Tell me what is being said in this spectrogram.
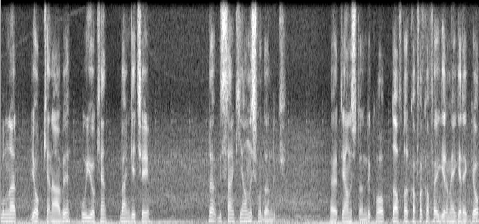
Bunlar yokken abi, uyuyorken ben geçeyim. Da biz sanki yanlış mı döndük? Evet yanlış döndük. Hop, dafla kafa kafaya girmeye gerek yok.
